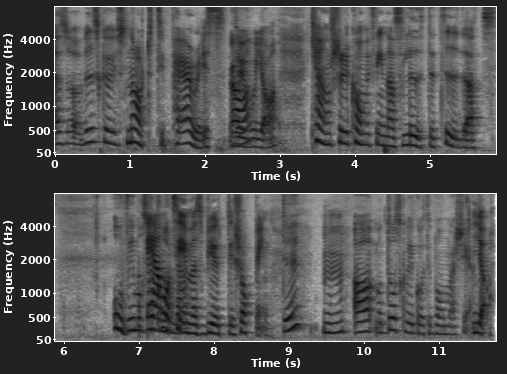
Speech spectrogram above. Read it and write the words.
Alltså, vi ska ju snart till Paris, Ja. du och jag. Kanske det kommer finnas lite tid att... Oh, vi måste En kolla. timmes beauty shopping. Du? Ja, och då ska vi gå till Bon Marché. Ja,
